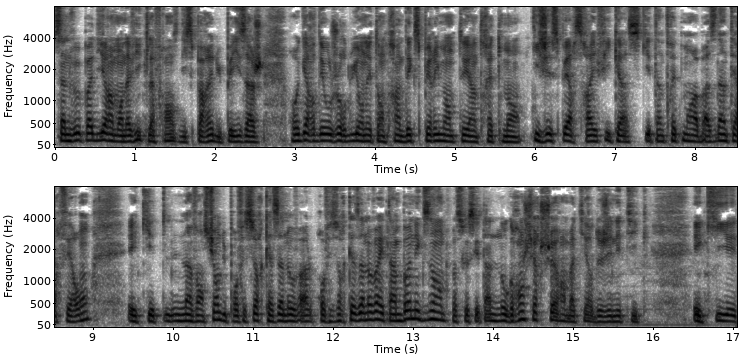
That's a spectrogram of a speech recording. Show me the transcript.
Ça ne veut pas dire, à mon avis, que la France disparaît du paysage. Regardez, aujourd'hui, on est en train d'expérimenter un traitement qui, j'espère, sera efficace, qui est un traitement à base d'interférons et qui est l'invention du professeur Casanova. Le professeur Casanova est un bon exemple parce que c'est un de nos grands chercheurs en matière de génétique et qui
